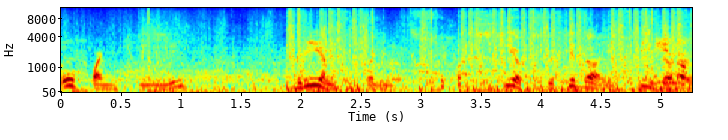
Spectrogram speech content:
Опаньки. Хрен блин. Сука, всех закидали. пидоры.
